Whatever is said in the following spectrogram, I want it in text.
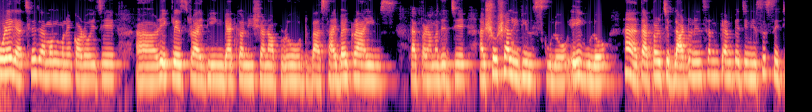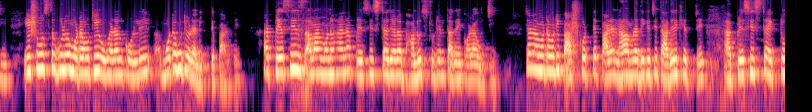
করে গেছে যেমন মনে করো ওই যে reckless driving bad condition of road বা সাইবার ক্রাইমস তারপর আমাদের যে সোশ্যাল ইভিলসগুলো এইগুলো হ্যাঁ তারপর হচ্ছে ব্লাড ডোনেশন ক্যাম্পের যে নেসেসিটি এই সমস্তগুলো মোটামুটি ওভারঅল করলেই মোটামুটি ওরা লিখতে পারবে। আর প্রেসিস আমার মনে হয় না প্রেসিসটা যারা ভালো স্টুডেন্ট তাদের করা উচিত। যারা মোটামুটি পাশ করতে পারে না, আমরা দেখেছি তাদের ক্ষেত্রে প্রেসিসটা একটু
